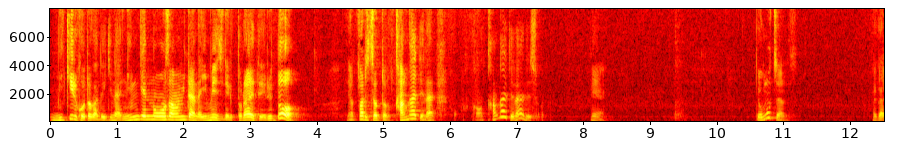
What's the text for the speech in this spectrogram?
見切ることができない人間の王様みたいなイメージで捉えているとやっぱりちょっと考えてない。考えてないでしょ。ねって思っちゃうんです。なんか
